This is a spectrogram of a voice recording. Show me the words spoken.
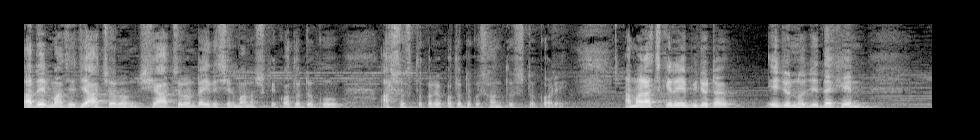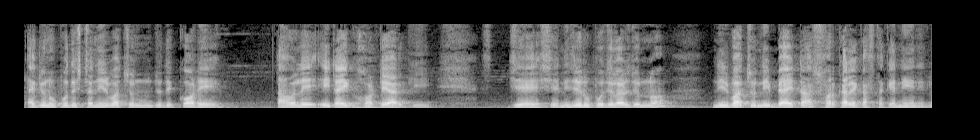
তাদের মাঝে যে আচরণ, সে আচরণটা এই দেশের মানুষকে কতটুকু আশ্বস্ত করে, কতটুকু সন্তুষ্ট করে। আমার আজকের এই ভিডিওটা এই জন্য যে দেখেন একজন উপদেষ্টা নির্বাচন যদি করে, তাহলে এটাই ঘটে আর কি, যে সে নিজের উপজেলার জন্য নির্বাচনী ব্যয়টা সরকারের কাছ থেকে নিয়ে নিল।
